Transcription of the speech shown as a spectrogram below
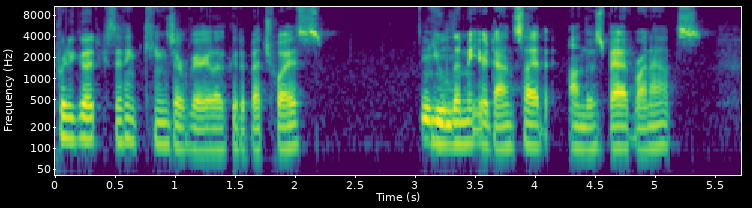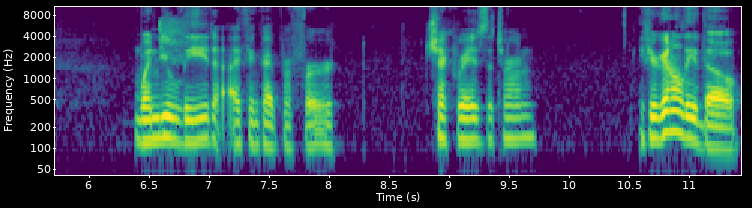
pretty good because I think kings are very likely to bet twice. You Mhm. limit your downside on those bad runouts. When you lead, I think I prefer check raise the turn. If you're going to lead, though,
